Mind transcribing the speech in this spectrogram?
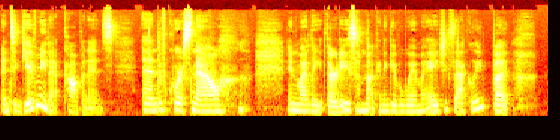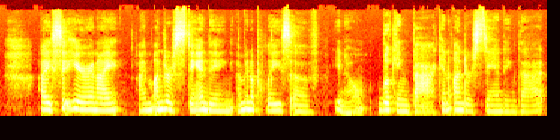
and to give me that confidence. And of course, now in my late 30s, I'm not going to give away my age exactly, but I sit here and I I'm understanding, I'm in a place of, you know, looking back and understanding that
